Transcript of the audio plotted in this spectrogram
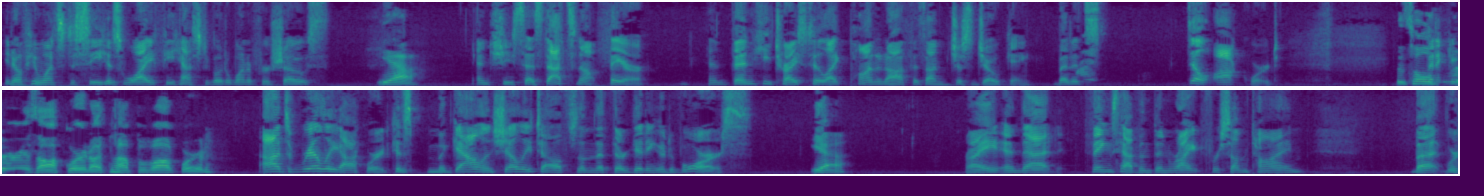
you know, if he wants to see his wife, he has to go to one of her shows. Yeah. And she says, that's not fair. And then he tries to like pawn it off as I'm just joking, but it's still awkward. This whole it- dinner is awkward on top of awkward. Ah, it's really awkward because Miguel and Shelley tells them that they're getting a divorce, Yeah. right? And that things haven't been right for some time, but we're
